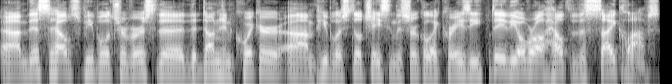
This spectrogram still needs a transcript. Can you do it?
Um, this helps people traverse the, the dungeon quicker. Um, people are still chasing the circle like crazy. Updated the overall health of the Cyclops.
